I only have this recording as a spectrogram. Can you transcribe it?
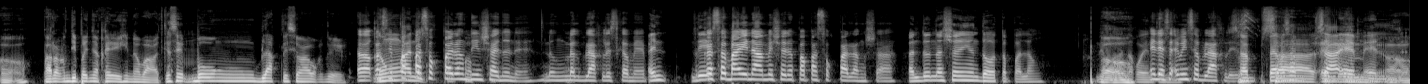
Oo. Parang hindi pa niya kaya hinawakan. Kasi buong blacklist yung hawak niya eh. Ah, kasi Nung ano, papasok pa lang din siya nun eh. Nung nag-blacklist kami. And, Kasabay namin siya na papasok pa lang siya. andun na siya yung Dota pa lang. Di Oo. Hindi? I mean sa blacklist. Sa, pero sa, Sa sa ML, ML, oo,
